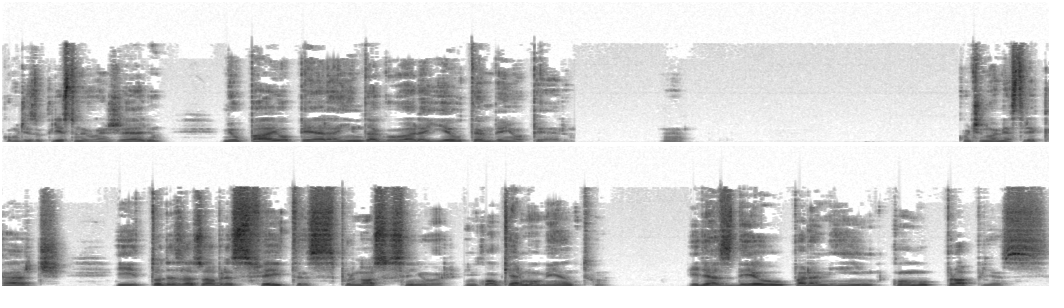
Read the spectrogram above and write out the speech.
Como diz o Cristo no Evangelho, meu Pai opera ainda agora e eu também opero. Né? Continua Mestre Eckhart, e todas as obras feitas por Nosso Senhor em qualquer momento, Ele as deu para mim como próprias,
